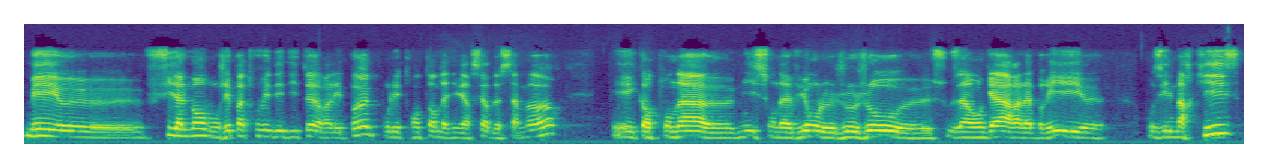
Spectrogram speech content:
Mais euh, finalement, bon, j'ai pas trouvé d'éditeur à l'époque pour les 30 ans de l'anniversaire de sa mort. Et quand on a euh, mis son avion, le Jojo, euh, sous un hangar à l'abri aux îles Marquises,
